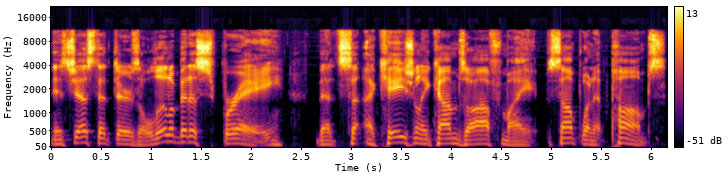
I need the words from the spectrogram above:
It's just that there's a little bit of spray that occasionally comes off my sump when it pumps,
